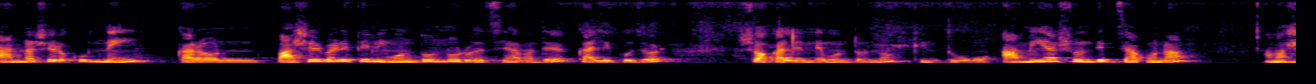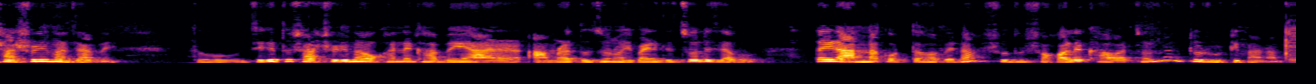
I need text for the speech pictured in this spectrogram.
রান্না সেরকম নেই, কারণ পাশের বাড়িতে নিমন্ত্রণ রয়েছে আমাদের কালী পুজোর, সকালের নিমন্ত্রণ। কিন্তু আমি আর সন্দীপ যাব না, আমার শাশুড়ি মা যাবে। তো যেহেতু শাশুড়ি মা ওখানে খাবে আর আমরা দুজন ওই বাড়িতে চলে যাব, তাই রান্না করতে হবে না, শুধু সকালে খাওয়ার জন্য একটু রুটি বানাবো।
